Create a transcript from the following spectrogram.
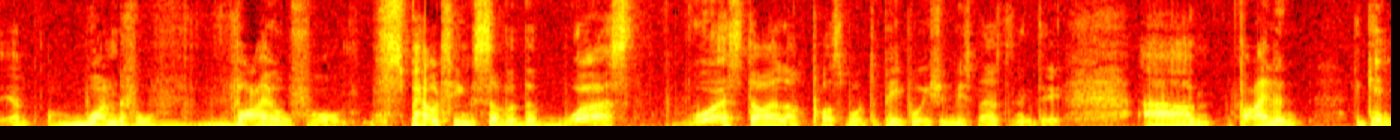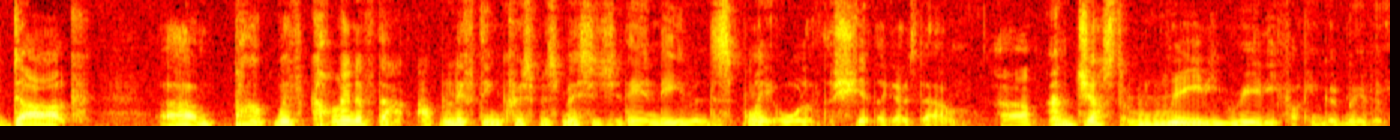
a, a wonderful, vile form, spouting some of the worst, worst dialogue possible to people he shouldn't be spouting it to. Um, violent, again, dark. Um, but with kind of that uplifting Christmas message at the end, even despite all of the shit that goes down. Um, and just a really, really fucking good movie.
